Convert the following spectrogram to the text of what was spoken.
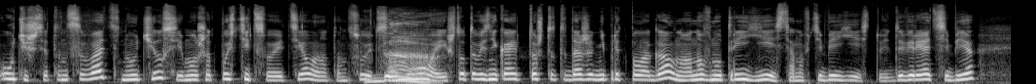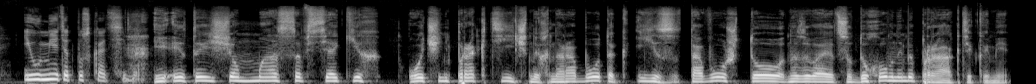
учишься танцевать, научился и можешь отпустить свое тело, оно танцует Да. само, и что-то возникает, то, что ты даже не предполагал, но оно внутри есть, оно в тебе есть. То есть доверять себе и уметь отпускать себя. И это еще масса всяких очень практичных наработок из того, что называется духовными практиками,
